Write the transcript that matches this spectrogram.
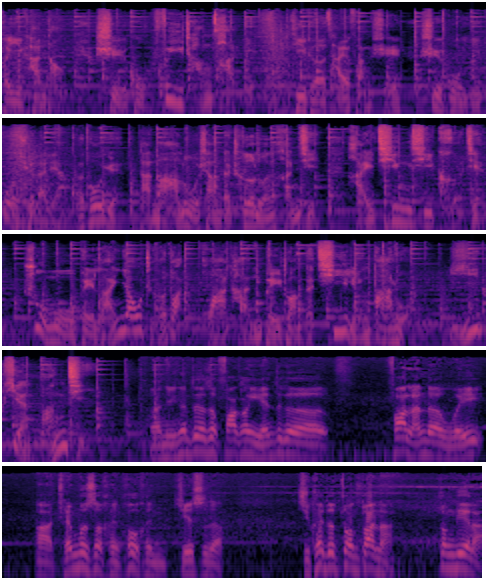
可以看到事故非常惨烈。记者采访时，事故已过去了两个多月，但马路上的车轮痕迹还清晰可见，树木被拦腰折断，花坛被撞得七零八落，一片狼藉。啊，你看这个是花岗岩，这个花篮的围啊，全部是很厚很结实的。几块都撞断了，撞裂了。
